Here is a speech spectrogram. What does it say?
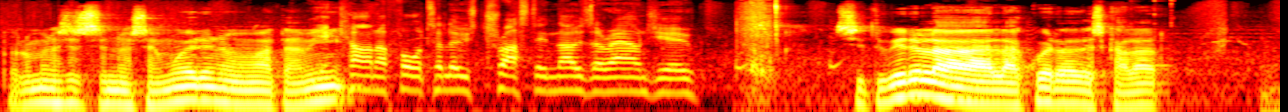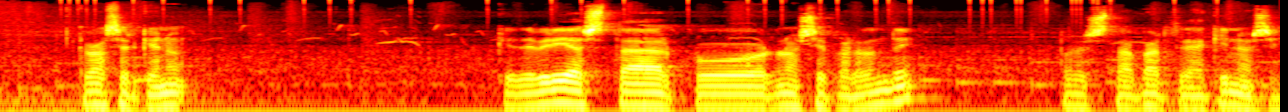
Por lo menos ese no se muere, no me mata a mí. Si tuviera la, cuerda de escalar, que va a ser que no. Que debería estar por no sé por dónde. Por esta parte de aquí, no sé.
